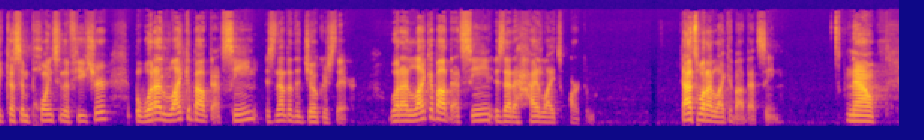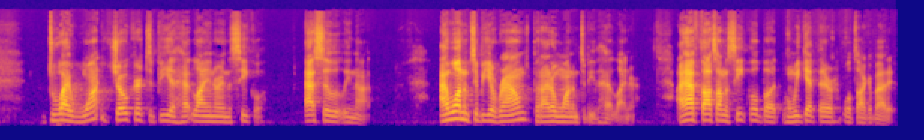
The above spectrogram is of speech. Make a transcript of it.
because it points in the future. But what I like about that scene is not that the Joker's there. What I like about that scene is that it highlights Arkham. That's what I like about that scene. Now, do I want Joker to be a headliner in the sequel? Absolutely not. I want him to be around, but I don't want him to be the headliner. I have thoughts on the sequel, but when we get there, we'll talk about it.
